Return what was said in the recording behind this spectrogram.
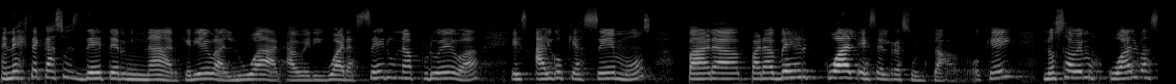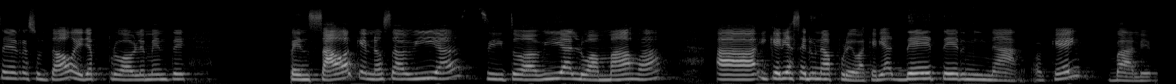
en este caso es determinar, quería evaluar, averiguar, hacer una prueba es algo que hacemos para, para, ver cuál es el resultado, ¿ok? No sabemos cuál va a ser el resultado, ella probablemente pensaba que no sabía si todavía lo amaba ah, y quería hacer una prueba, quería determinar, ¿ok? Vale.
